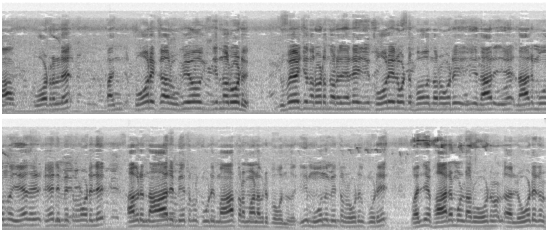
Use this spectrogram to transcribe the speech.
ആ- ഓർഡറിൽ കോറിക്കാർ ഉപയോഗിക്കുന്ന റോഡ് ഉപയോഗിക്കുന്ന റോഡെന്ന് പറഞ്ഞാൽ ഈ കോറിയിലോട്ട് പോകുന്ന റോഡ് ഈ നാല് നാല് മൂന്ന് ഏഴ് ഏഴ് മീറ്റർ റോഡിൽ അവർ നാല് മീറ്റർ കൂടി മാത്രമാണ് അവർ പോകുന്നത്. ഈ മൂന്ന് മീറ്റർ റോഡിൽ കൂടി വലിയ ഭാരമുള്ള റോഡ് ലോഡുകൾ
